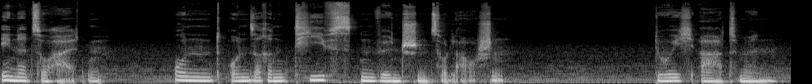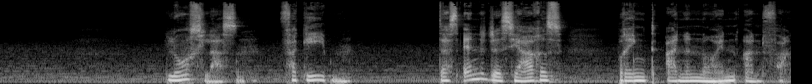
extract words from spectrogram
innezuhalten und unseren tiefsten Wünschen zu lauschen. Durchatmen, loslassen, vergeben. Das Ende des Jahres bringt einen neuen Anfang.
